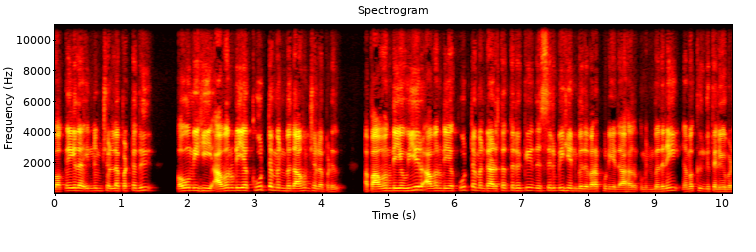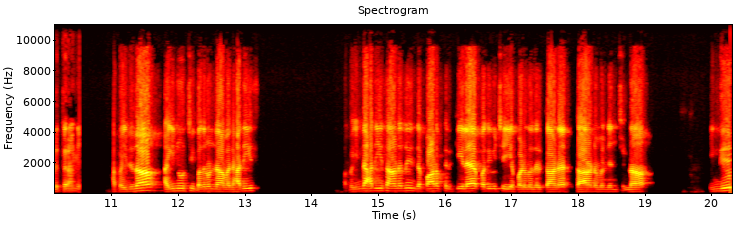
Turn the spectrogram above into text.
வகையில இன்னும் சொல்லப்பட்டது. கௌமிஹி அவனுடைய கூட்டம் என்பதாகவும் சொல்லப்படுது. அப்ப அவனுடைய உயிர் அவனுடைய கூட்டம் என்ற அர்த்தத்திற்கு இந்த சிறுமிகி என்பது வரக்கூடியதாக இருக்கும் என்பதனை நமக்கு இங்கு தெளிவுபடுத்துறாங்க. அப்ப இதுதான் ஐநூற்றி பதினொன்னாவது ஹதீஸ். அப்ப இந்த ஹதீஸானது இந்த பாடத்திற்கு கீழே பதிவு செய்யப்படுவதற்கான காரணம் என்னன்னு சொன்னா இங்கு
